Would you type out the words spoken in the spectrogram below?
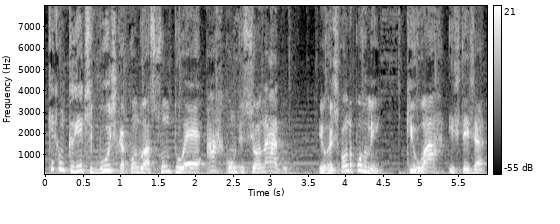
o que, que um cliente busca quando o assunto é ar-condicionado? Eu respondo por mim que o ar esteja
